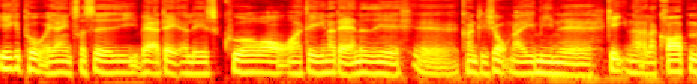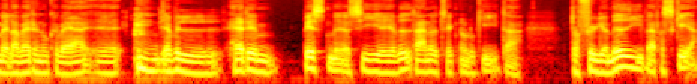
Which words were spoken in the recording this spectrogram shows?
ikke på, at jeg er interesseret i hver dag at læse kurver over det ene og det andet i øh, konditioner i mine øh, gener eller kroppen, eller hvad det nu kan være. Øh, jeg vil have det bedst med at sige, at jeg ved, at der er noget teknologi, der, der følger med i, hvad der sker,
